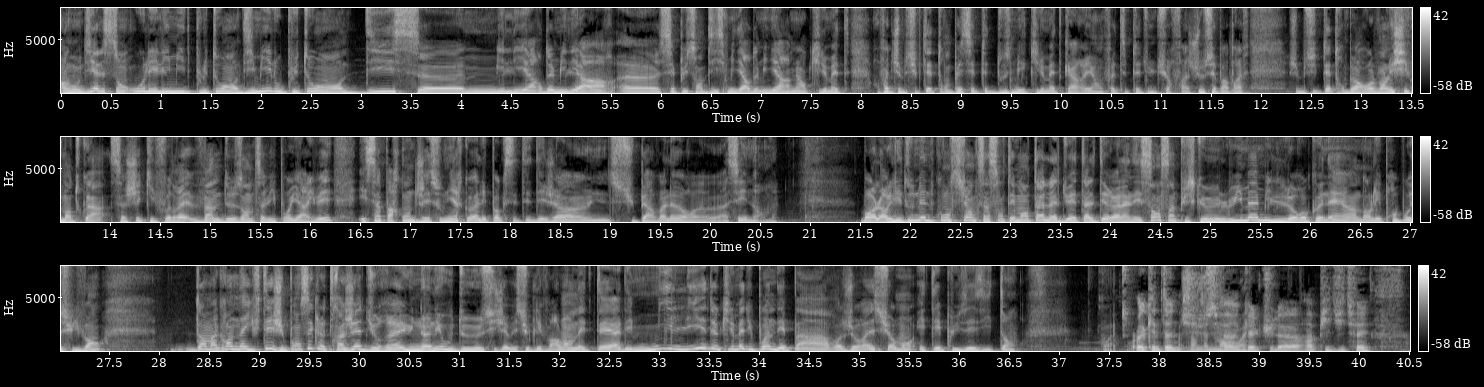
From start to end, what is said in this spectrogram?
On nous dit elles sont où les limites? Plutôt en 10 000 ou plutôt en 10 euh, milliards de milliards? Euh, C'est plus en 10 milliards de milliards, mais en kilomètres. En fait, je me suis peut-être trompé, c'est peut-être 12 000 kilomètres carrés en fait, c'est peut-être une surface, je sais pas, bref. Je me suis peut-être trompé en relevant les chiffres, mais en tout cas, sachez qu'il faudrait 22 ans de sa vie pour y arriver. Et ça, par contre, j'ai souvenir qu'à l'époque, c'était déjà euh, une super valeur assez énorme. Bon, alors il est tout de même conscient que sa santé mentale a dû être altérée à la naissance, hein, puisque lui-même il le reconnaît hein, dans les propos suivants. Dans ma grande naïveté, je pensais que le trajet durerait une année ou deux. Si j'avais su que les Farlandes étaient à des milliers de kilomètres du point de départ, j'aurais sûrement été plus hésitant. Ouais, Kenton, j'ai juste fait un ouais. calcul euh, rapide vite fait.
